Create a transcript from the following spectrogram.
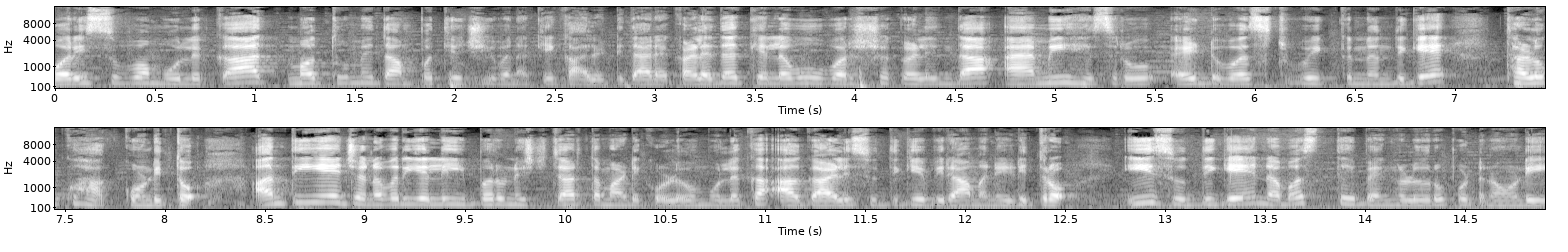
ವರಿಸುವ ಮೂಲಕ ಮತ್ತೊಮ್ಮೆ ದಾಂಪತ್ಯ ಜೀವನಕ್ಕೆ ಕಾಲಿಟ್ಟಿದ್ದಾರೆ. ಕಳೆದ ಕೆಲವು ವರ್ಷಗಳಿಂದ ಆಮಿ ಹೆಸರು ಎಡ್ ವೆಸ್ಟ್ವಿಕ್ನೊಂದಿಗೆ ಥಳುಕು ಹಾಕಿಕೊಂಡಿತ್ತು. ಅಂತೆಯೇ ಜನವರಿಯಲ್ಲಿ ಇಬ್ಬರು ನಿಶ್ಚಿತಾರ್ಥ ಮಾಡಿಕೊಳ್ಳುವ ಮೂಲಕ ಆ ಗಾಳಿ ಸುದ್ದಿಗೆ ವಿರಾಮ ನೀಡಿದ್ರು. ಈ ಸುದ್ದಿಗೆ ನಮಸ್ತೆ, ಬೆಂಗಳೂರು ಪುಟ ನೋಡಿ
